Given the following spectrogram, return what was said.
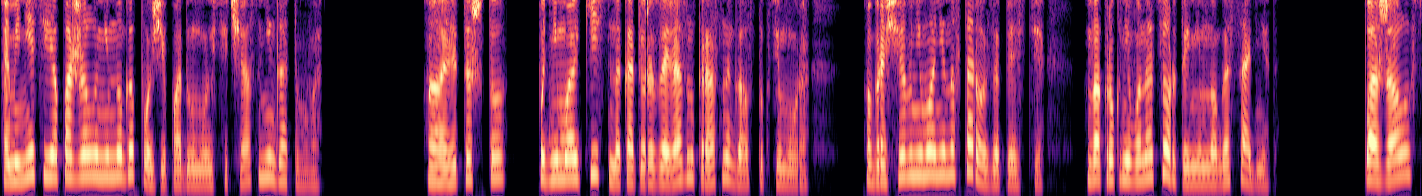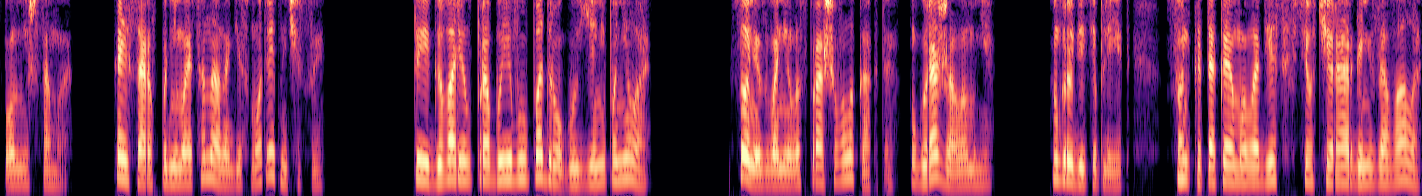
А минете я, пожалуй, немного позже подумаю, сейчас не готова. А это что? Поднимаю кисть, на которой завязан красный галстук Тимура — Обращаю внимание на второе запястье. Вокруг него натертый, немного саднет. Пожалуй, вспомнишь сама. Кайсаров поднимается на ноги, смотрит на часы. Ты говорил про боевую подругу, я не поняла. Соня звонила, спрашивала, как ты. Угрожала мне. В груди теплеет. Сонька такая молодец, все вчера организовала.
